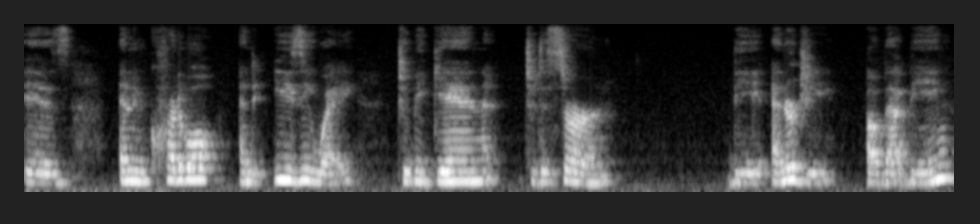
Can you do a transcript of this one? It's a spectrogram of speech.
is an incredible and easy way to begin to discern the energy of that being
